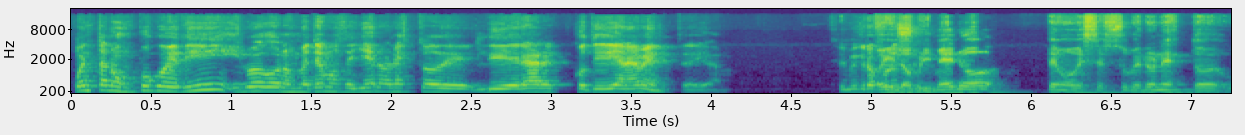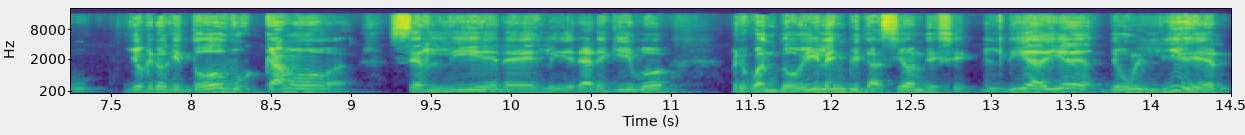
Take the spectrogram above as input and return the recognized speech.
cuéntanos un poco de ti y luego nos metemos de lleno en esto de liderar cotidianamente, digamos. El Oye, lo primero, tengo que ser súper honesto. Yo creo que todos buscamos ser líderes, liderar equipos, pero cuando vi la invitación, dice, el día a día de un líder,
